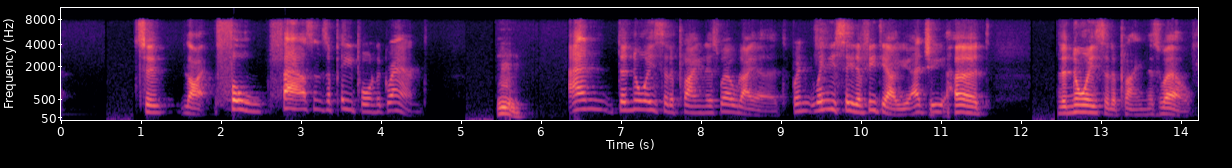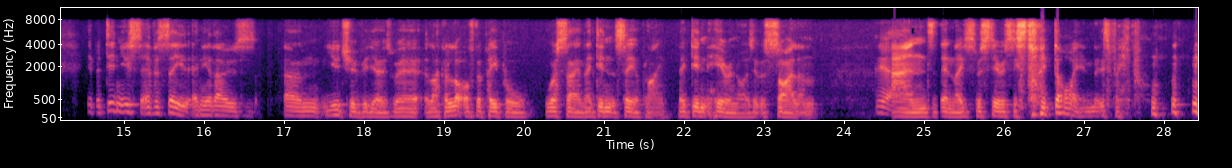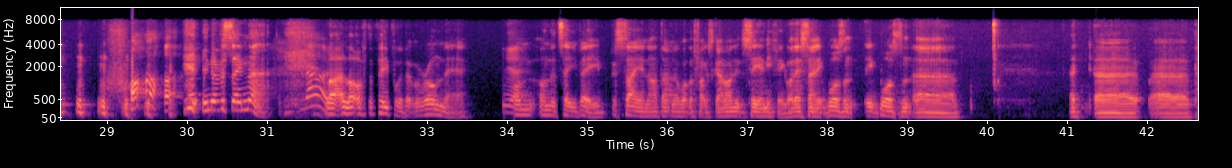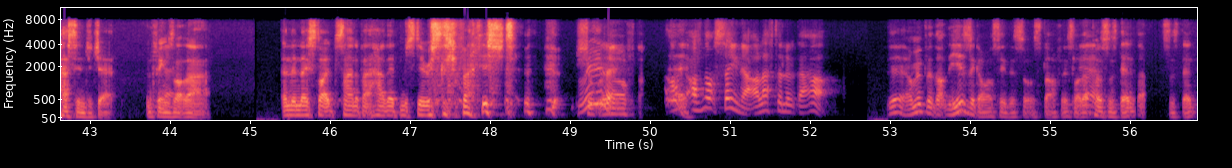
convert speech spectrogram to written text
to like fool thousands of people on the ground. Mm. And the noise of the plane as well. They heard when when you see the video, you actually heard the noise of the plane as well. Yeah, but didn't you ever see any of those um, YouTube videos where, like, a lot of the people were saying they didn't see a plane, they didn't hear a noise, it was silent, Yeah. And then they just mysteriously started dying. These people. What? you never seen that? No. Like a lot of the people that were on there yeah. on on the TV were saying, "I don't know what the fuck's going on. I didn't see anything," or they're saying it wasn't it wasn't uh, a, uh, uh, passenger jet and things Yeah. like that. And then they started saying about how they'd mysteriously vanished. shortly Really? after. Yeah. I've not seen that. I'll have to look that up. Yeah, I remember like years ago I see this sort of stuff. It's like that person's dead, that person's dead.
